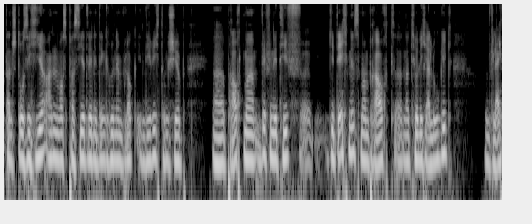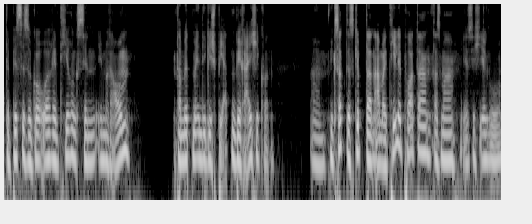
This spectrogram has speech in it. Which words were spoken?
dann stoße ich hier an, was passiert, wenn ich den grünen Block in die Richtung schirb. Äh, braucht man definitiv äh, Gedächtnis, man braucht äh, natürlich eine Logik und vielleicht ein bisschen sogar Orientierungssinn im Raum, damit man in die gesperrten Bereiche kann. Ähm, wie gesagt, es gibt dann einmal Teleporter, dass man sich irgendwo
